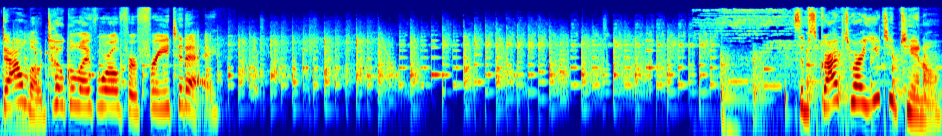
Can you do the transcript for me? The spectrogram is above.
Download Toca Life World for free today. Subscribe to our YouTube channel.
